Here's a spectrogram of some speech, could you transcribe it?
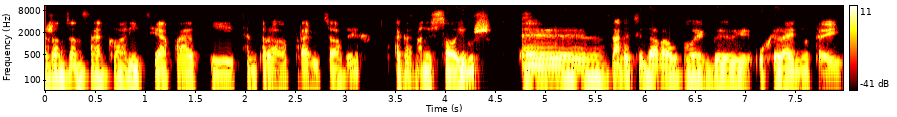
rządząca koalicja partii centroprawicowych tak zwany sojusz, zadecydował o jakby uchyleniu tej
